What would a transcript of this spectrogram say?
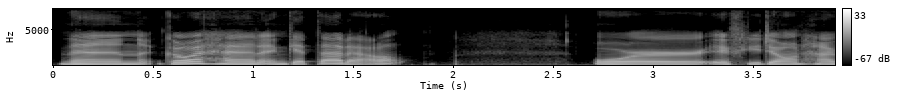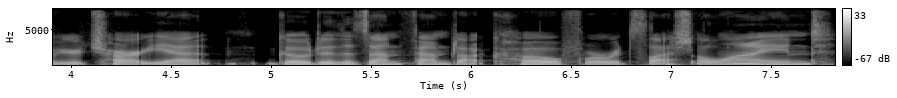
then go ahead and get that out. Or if you don't have your chart yet, go to the zenfem.co forward slash aligned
